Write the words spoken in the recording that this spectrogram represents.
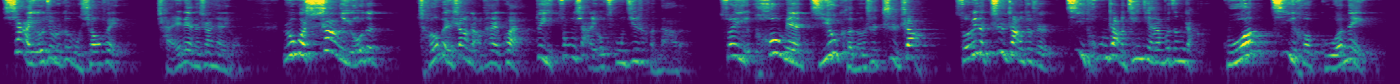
下游就是各种消费产业链的上下游。如果上游的成本上涨太快，对中下游冲击是很大的，所以后面极有可能是滞胀。所谓的滞胀就是既通胀，经济还不增长。国际和国内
